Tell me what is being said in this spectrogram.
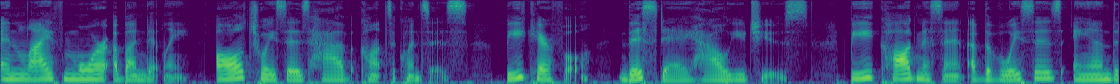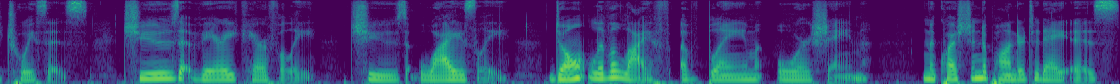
and life more abundantly. All choices have consequences. Be careful this day how you choose. Be cognizant of the voices and the choices. Choose very carefully. Choose wisely. Don't live a life of blame or shame. And the question to ponder today is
